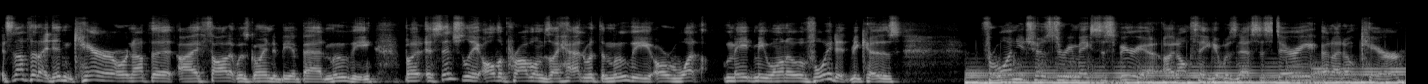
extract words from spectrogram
it's not that i didn't care or not that i thought it was going to be a bad movie but essentially all the problems i had with the movie are what made me want to avoid it because for one, you chose to remake Suspiria. I don't think it was necessary, and I don't care.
